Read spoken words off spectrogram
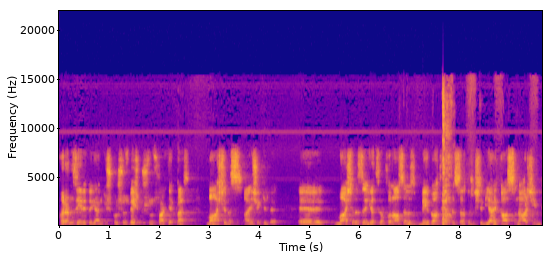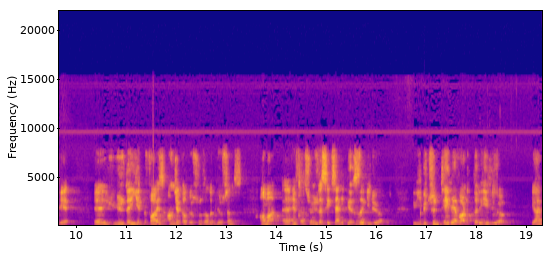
Paranız yerinde yani 3 kuruşunuz 5 kuruşunuz fark etmez. Maaşınız aynı şekilde. Ee, maaşınızı yatırım fonu alsanız, mevduata yatırsanız işte bir ay kalsın harcayayım diye e, %20 faiz ancak alıyorsunuz alabiliyorsanız. Ama e, enflasyon %80'lik bir hızla gidiyor. Bütün TL varlıkları eriyor. Yani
